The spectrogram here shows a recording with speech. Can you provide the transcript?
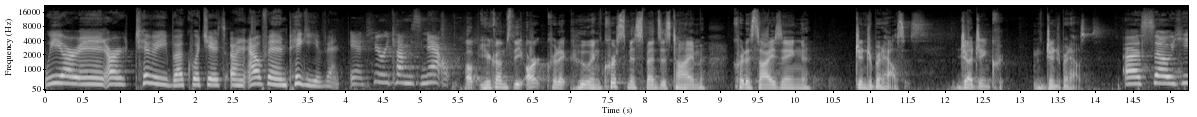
We are in our activity book, which is an Elephant and Piggie event. And here he comes now. Oh, here comes the art critic who in Christmas spends his time criticizing gingerbread houses, judging cr- gingerbread houses. Uh, so he,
